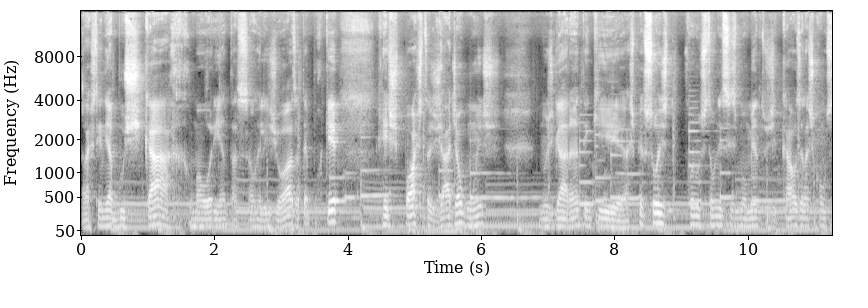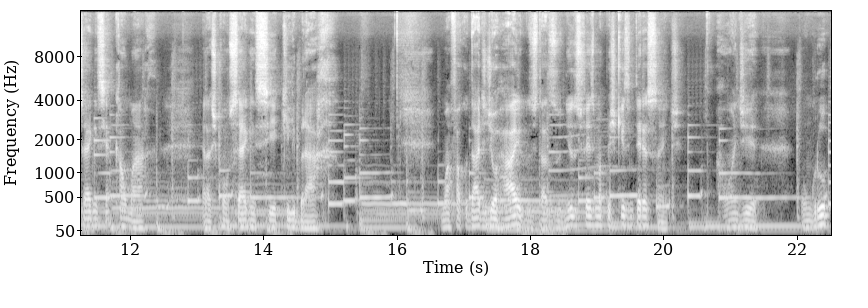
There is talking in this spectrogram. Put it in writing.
elas tendem a buscar uma orientação religiosa, até porque respostas já de alguns nos garantem que as pessoas, quando estão nesses momentos de caos, elas conseguem se acalmar, elas conseguem se equilibrar. Uma faculdade de Ohio, dos Estados Unidos, fez uma pesquisa interessante, onde um grupo,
